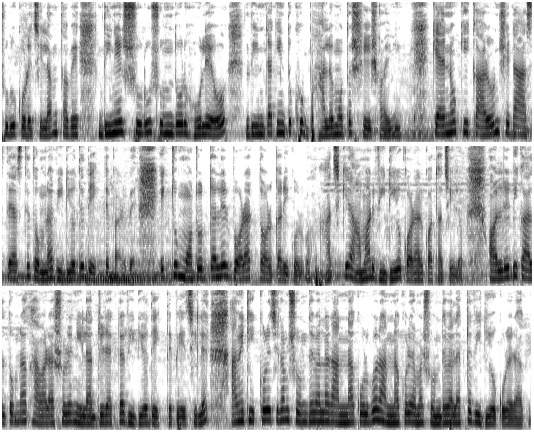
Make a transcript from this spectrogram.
শুরু করেছিলাম, তবে দিনের শুরু সুন্দর হলেও দিনটা কিন্তু খুব ভালো মতো শেষ হয়নি। কেন কি কারণ সেটা আস্তে আস্তে তোমরা ভিডিওতে দেখতে পারবে। একটু মটর ডালের বড়ার তরকারি করব। আজকে আমার ভিডিও করার কথা ছিল। অলরেডি কাল তোমরা খাওয়ার আসরে নীলাদ্রির একটা ভিডিও দেখতে পেয়েছিলে। আমি ঠিক করেছিলাম সন্ধেবেলা রান্না করব, রান্না করে আমার সন্ধেবেলা একটা ভিডিও করে রাখব।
